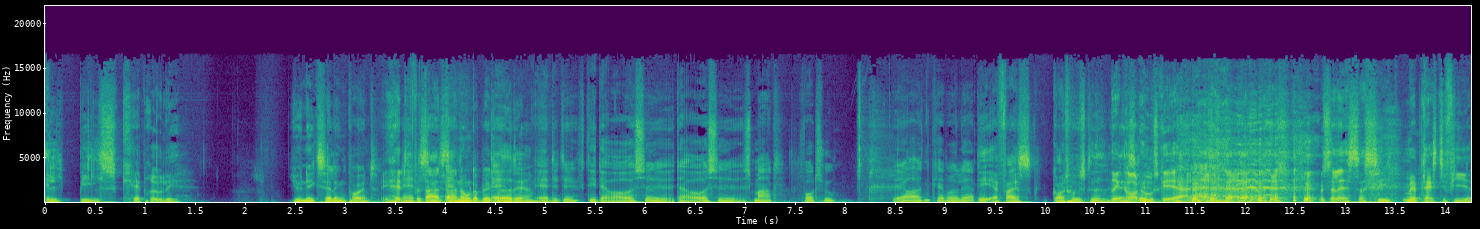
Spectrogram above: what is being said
elbils cabriolet. Unique selling point. Ja, det er, der, der er nogen, der bliver glade der. Er det det? Fordi der var også, der var også Smart Fortwo. Det er også en cabriolet. Det er faktisk godt husket. Det er godt husket, ja. Men så lad os så sige med plads til fire.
